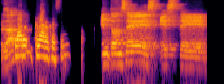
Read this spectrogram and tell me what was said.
¿Verdad? Claro, claro que sí. Entonces, este,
